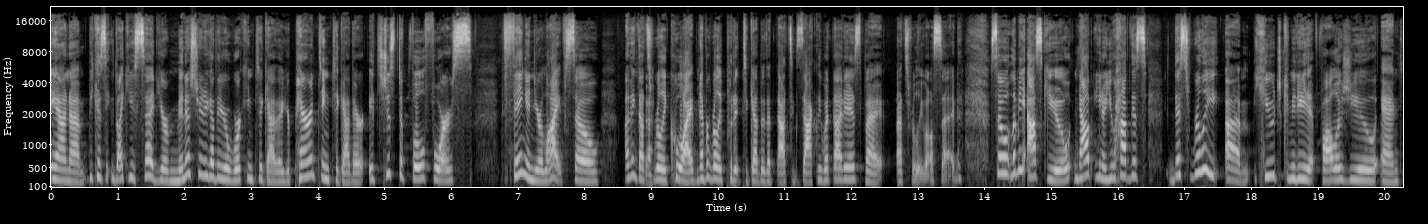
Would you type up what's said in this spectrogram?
and um, because, like you said, you're ministering together, you're working together, you're parenting together. It's just a full force thing in your life. So I think that's really cool. I've never really put it together that that's exactly what that is, but that's really well said. So let me ask you now. You know, you have this this really um, huge community that follows you, and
